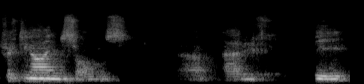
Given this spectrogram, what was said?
59 songs, uh, and the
